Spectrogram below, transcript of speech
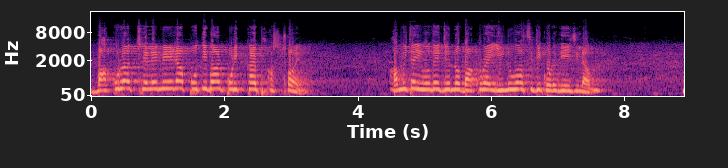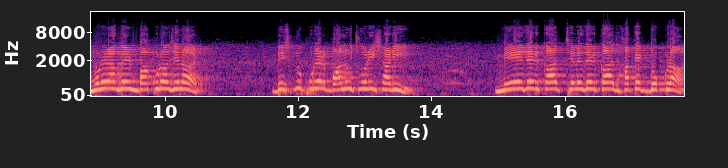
বাঁকুড়ার ছেলেমেয়েরা প্রতিবার পরীক্ষায় ফার্স্ট হয়। আমি তাই ওদের জন্য বাঁকুড়া ইউনিভার্সিটি করে দিয়েছিলাম। মনে রাখবেন বাঁকুড়া জেলার বিষ্ণুপুরের বালুচুয়ারি শাড়ি, মেয়েদের কাজ, ছেলেদের কাজ, হাতের ডোকরা,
